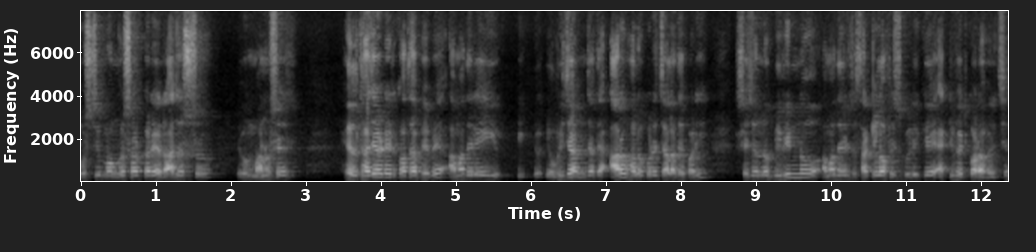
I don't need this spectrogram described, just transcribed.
পশ্চিমবঙ্গ সরকারের রাজস্ব এবং মানুষের হেলথ হ্যাজার্ডের কথা ভেবে আমাদের এই অভিযান যাতে আরও ভালো করে চালাতে পারি, সেজন্য বিভিন্ন আমাদের সার্কেল অফিসগুলিকে অ্যাক্টিভেট করা হয়েছে।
